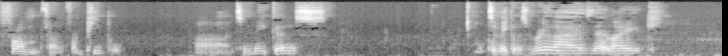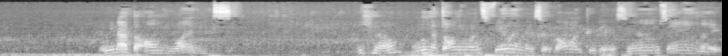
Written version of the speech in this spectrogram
from from from people uh, to make us to make us realize that like we're not the only ones. You know, we're not the only ones feeling this or going through this. You know what I'm saying? Like,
